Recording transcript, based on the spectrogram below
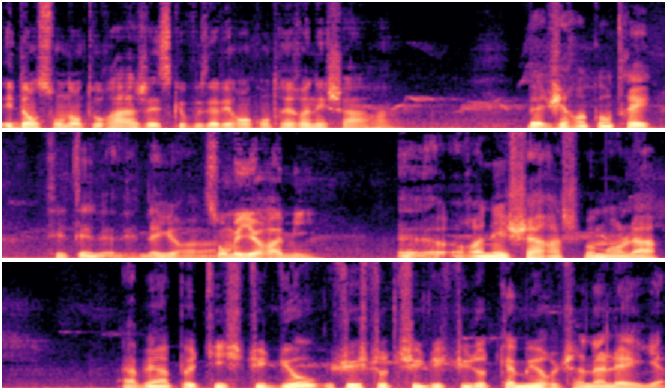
Et dans son entourage, est-ce que vous avez rencontré René Char? Ben, J'ai rencontré, c'était d'ailleurs... Son meilleur ami? euh, René Char, à ce moment-là, avait un petit studio juste au-dessus du studio de Camus, rue Chanaleil.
